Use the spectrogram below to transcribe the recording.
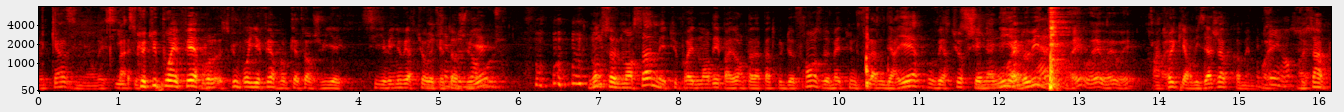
le 15, mais on va essayer. Bah, de- ce que tu pourrais faire, pour ce que vous pourriez faire pour le 14 juillet, s'il y avait une ouverture le des crèmes 14 bleu, blanc, juillet, non seulement ça, mais tu pourrais demander par exemple à la patrouille de France de mettre une flamme derrière, ouverture chez Nani à Deauville. Ah Oui, oui, oui, oui. Un truc qui est envisageable quand même. Absolument. C'est simple.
